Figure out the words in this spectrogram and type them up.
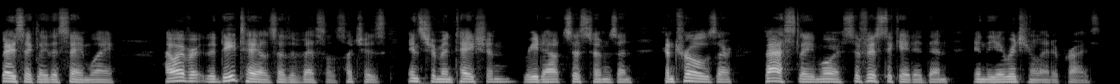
basically the same way. However, the details of the vessel, such as instrumentation, readout systems, and controls, are vastly more sophisticated than in the original Enterprise.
